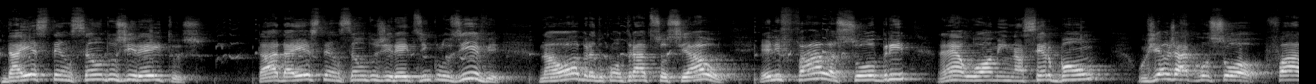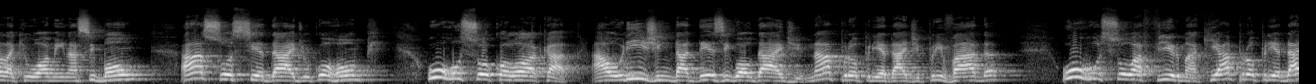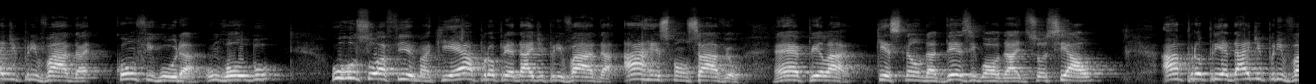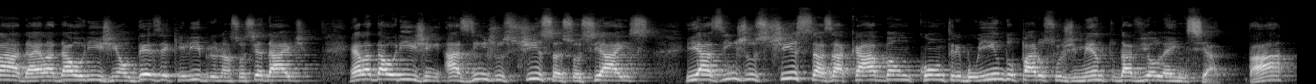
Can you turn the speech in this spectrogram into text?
da extensão dos direitos, tá? Da extensão dos direitos. Inclusive, na obra do contrato social, ele fala sobre né, o homem nascer bom. O Jean-Jacques Rousseau fala que o homem nasce bom, a sociedade o corrompe, o Rousseau coloca a origem da desigualdade na propriedade privada. O Rousseau afirma que a propriedade privada configura um roubo. O Rousseau afirma que é a propriedade privada a responsável é, pela questão da desigualdade social. A propriedade privada, ela dá origem ao desequilíbrio na sociedade, ela dá origem às injustiças sociais, e as injustiças acabam contribuindo para o surgimento da violência, tá?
